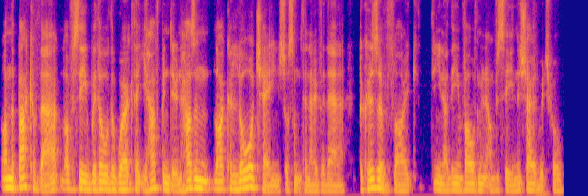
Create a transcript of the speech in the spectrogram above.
on the back of that, obviously with all the work that you have been doing, hasn't like a law changed or something over there because of like you know the involvement obviously in the show, which we'll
